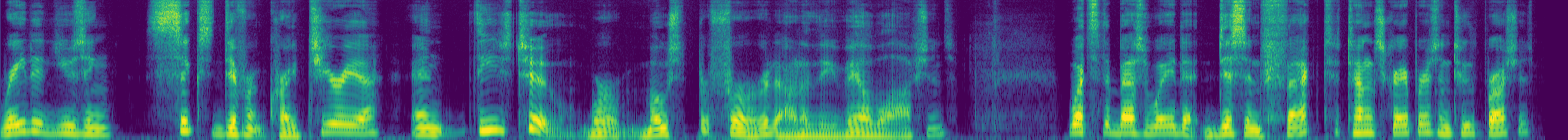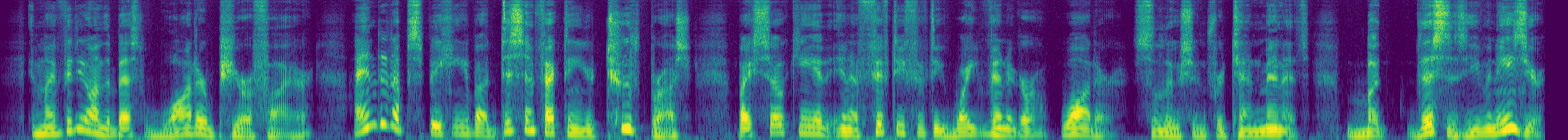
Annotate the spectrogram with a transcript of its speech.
rated using six different criteria, and these two were most preferred out of the available options. What's the best way to disinfect tongue scrapers and toothbrushes? In my video on the best water purifier, I ended up speaking about disinfecting your toothbrush by soaking it in a 50-50 white vinegar water solution for 10 minutes. But this is even easier.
